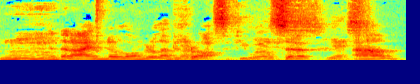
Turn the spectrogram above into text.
Mm. and that I am no longer allowed to Yeah. cross, if you will. Yes, So, yes. um,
